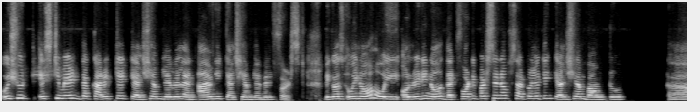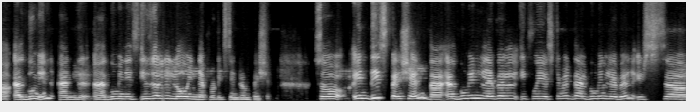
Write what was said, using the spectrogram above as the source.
we should estimate the corrected calcium level and ionic calcium level first. Because we know, we already know that 40% of circulating calcium bound to uh, albumin and albumin is usually low in nephrotic syndrome patient. So in this patient, the albumin level, if we estimate the albumin level, is uh,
